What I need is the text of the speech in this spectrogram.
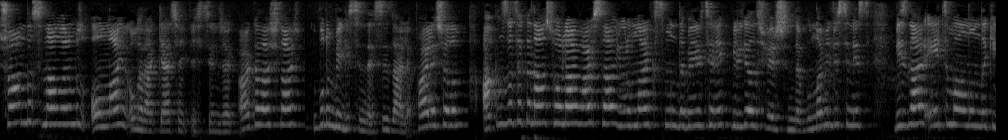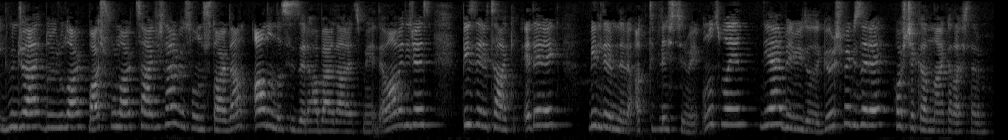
Şu anda sınavlarımız online olarak gerçekleştirilecek arkadaşlar. Bunun bilgisini de sizlerle paylaşalım. Aklınıza takılan sorular varsa yorumlar kısmında belirterek bilgi alışverişinde bulunabilirsiniz. Bizler eğitim alanındaki güncel duyurular, başvurular, tercihler ve sonuçlardan anında sizleri haberdar etmeye devam edeceğiz. Bizleri takip ederek bildirimleri aktifleştirmeyi unutmayın. Diğer bir videoda görüşmek üzere. Hoşçakalın arkadaşlarım.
